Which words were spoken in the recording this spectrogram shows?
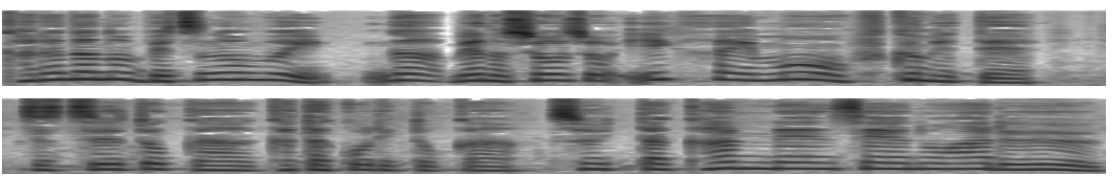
体の別の部位が目の症状以外も含めて頭痛とか肩こりとかそういった関連性のある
